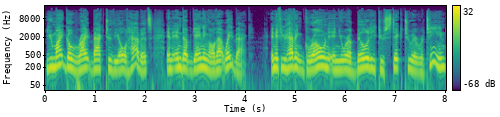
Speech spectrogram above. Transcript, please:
you might go right back to the old habits and end up gaining all that weight back. And if you haven't grown in your ability to stick to a routine,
